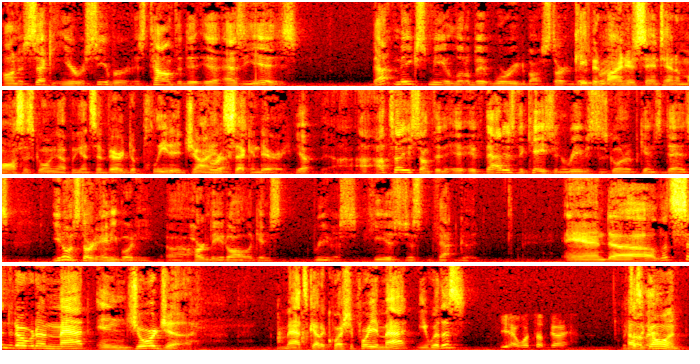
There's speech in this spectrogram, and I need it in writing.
on a second year receiver, as talented as he is, that makes me a little bit worried about starting. Keep in Bryant mind who this season. Santana Moss is going up against a very depleted Giants Correct. secondary. Yep. I- I'll tell you something. If that is the case and Revis is going up against Dez, you don't start anybody uh, hardly at all against Revis. He is just that good. And uh, let's send it over to Matt in Georgia. Matt's got a question for you. Matt, you with us? Yeah, what's up, guys? How's it going?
